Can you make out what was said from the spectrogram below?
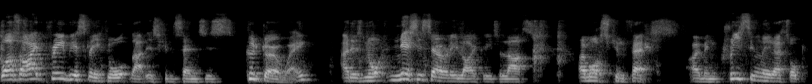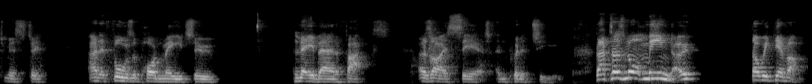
Whilst I previously thought that this consensus could go away, and is not necessarily likely to last, I must confess, I'm increasingly less optimistic and it falls upon me to lay bare the facts as I see it and put it to you. That does not mean though that we give up,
